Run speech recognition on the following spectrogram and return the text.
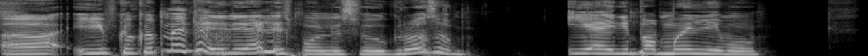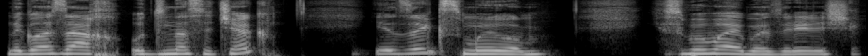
А, И в какой-то момент я реально исполнил свою угрозу. и они помыли ему на глазах у 12 человек язык с мылом. Незабываемое зрелище.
